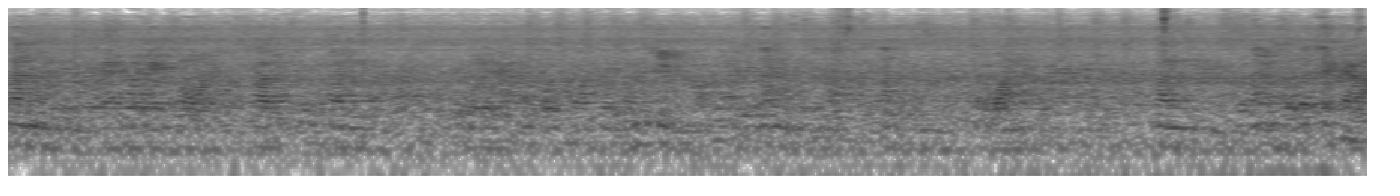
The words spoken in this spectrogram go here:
ท่านในบริเวณคอยครับท่านผู้บริหารองค์กรส่วนท้องถิ่นท่านท่านจังหวัดท่านหัวหน้าส่วนราชการ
